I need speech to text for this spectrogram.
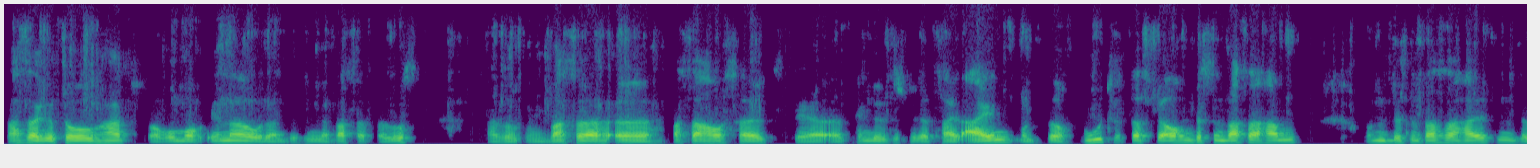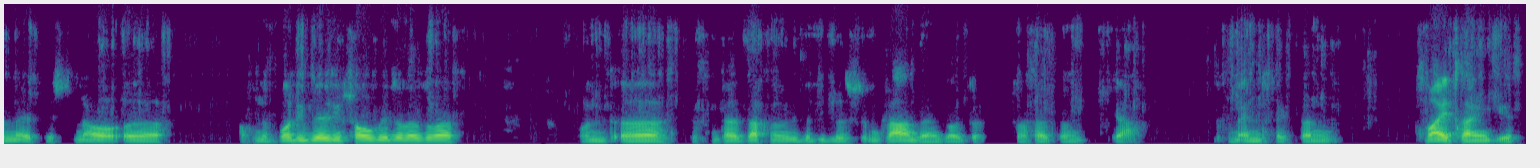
Wasser gezogen hat, warum auch immer, oder ein bisschen mehr Wasserverlust, also Wasser, äh, Wasserhaushalt, der äh, pendelt sich mit der Zeit ein und es ist auch gut, dass wir auch ein bisschen Wasser haben und ein bisschen Wasser halten, wenn man jetzt nicht genau äh, auf eine Bodybuilding-Show geht oder sowas. Und äh, das sind halt Sachen, über die man sich im Klaren sein sollte, was halt dann, ja, im Endeffekt dann zweitrangig ist.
